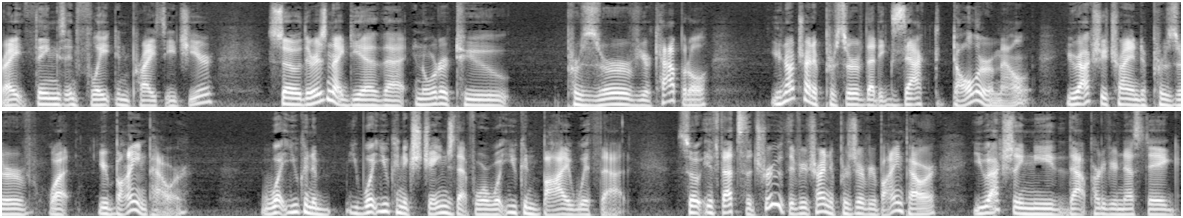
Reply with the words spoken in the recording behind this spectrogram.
right? Things inflate in price each year. So there is an idea that in order to preserve your capital, you're not trying to preserve that exact dollar amount. You're actually trying to preserve what your buying power, what you can what you can exchange that for, what you can buy with that. So if that's the truth, if you're trying to preserve your buying power, you actually need that part of your nest egg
